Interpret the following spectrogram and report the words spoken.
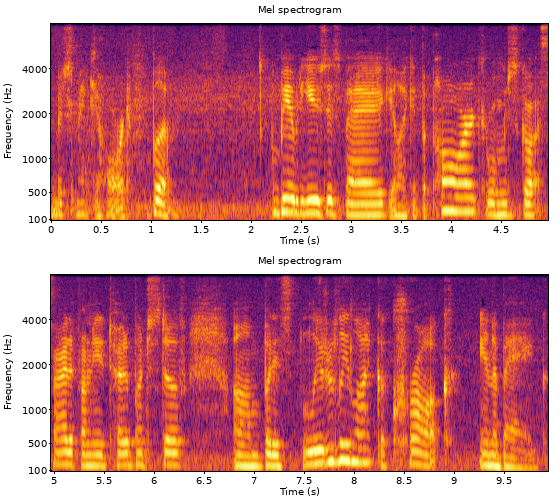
it just make it hard. But Be able to use this bag like at the park or when we just go outside if I need to tote a bunch of stuff. Um, but it's literally like a crock in a bag.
